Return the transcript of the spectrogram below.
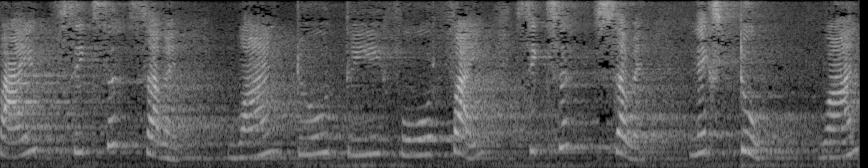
5 6 7 1 2 3 4 5 6 7 next 2 1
